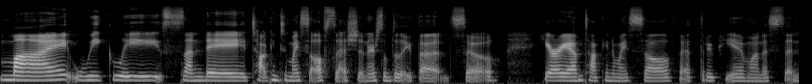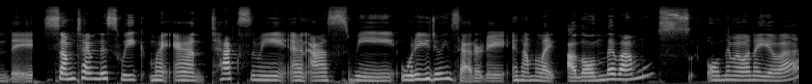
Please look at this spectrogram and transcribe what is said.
my weekly Sunday talking to myself session or something like that. So here I am talking to myself at 3 p.m. on a Sunday. Sometime this week, my aunt texts me and asks me, What are you doing Saturday? And I'm like, ¿A dónde vamos? ¿Dónde me van a llevar?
